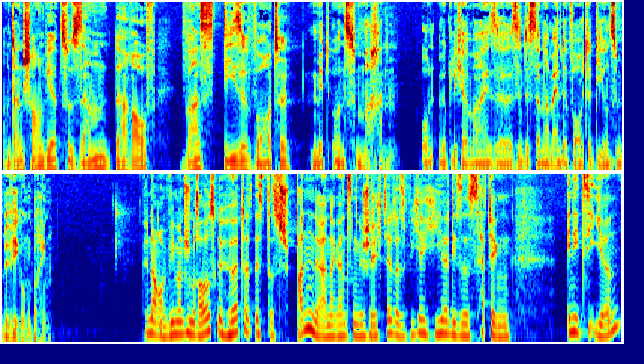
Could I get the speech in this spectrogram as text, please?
und dann schauen wir zusammen darauf, was diese Worte mit uns machen. Und möglicherweise sind es dann am Ende Worte, die uns in Bewegung bringen. Genau, und wie man schon rausgehört hat, ist das Spannende an der ganzen Geschichte, dass wir hier dieses Setting initiieren,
